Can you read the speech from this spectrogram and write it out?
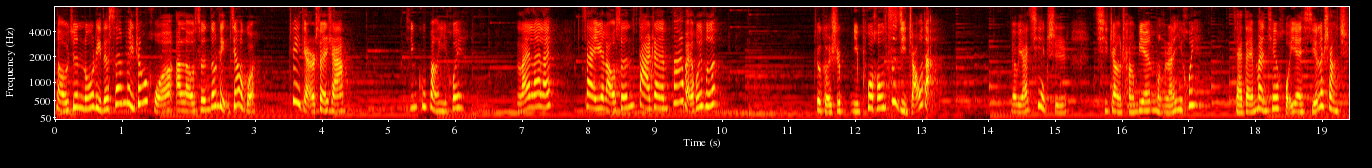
老君炉里的三昧真火，俺老孙都领教过，这点儿算啥？金箍棒一挥，来来来，再与老孙大战八百回合！这可是你泼猴自己找的。咬牙切齿，七丈长鞭猛然一挥，夹带漫天火焰袭了上去。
